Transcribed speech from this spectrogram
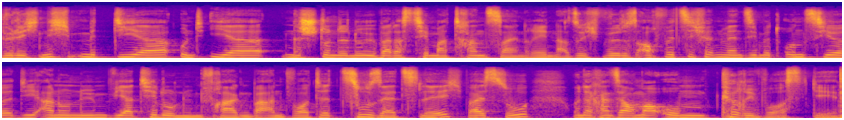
würde ich nicht mit dir und ihr eine Stunde nur über das Thema Transsein reden. Also ich würde es auch witzig finden, wenn sie mit uns hier die anonym via Telonym Fragen beantwortet, zusätzlich, weißt du? Und da kann es ja auch mal um Currywurst gehen.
